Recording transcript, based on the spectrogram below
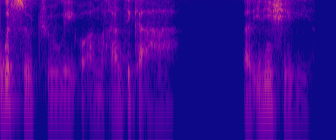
uga soo joogay oo aan markhaanti ka ahaa baan idiin sheegaya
